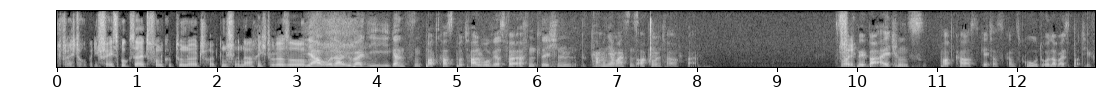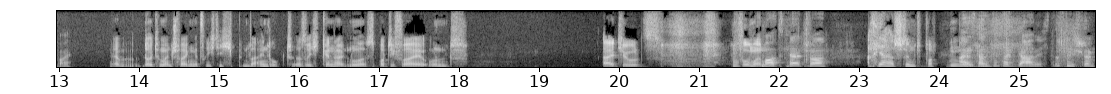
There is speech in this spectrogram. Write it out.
vielleicht auch über die Facebook-Seite von CryptoNerd, schreibt uns eine Nachricht oder so. Ja, oder über die ganzen Podcast-Portale, wo wir es veröffentlichen, kann man ja meistens auch Kommentare schreiben. Zum Fe- Beispiel bei iTunes Podcast geht das ganz gut oder bei Spotify. Ja, deute mein Schweigen jetzt richtig, ich bin beeindruckt. Also ich kenne halt nur Spotify und iTunes, wo man... Podcatcher, Ach ja, stimmt. Pod alles ganz kennt halt gar nichts. Das ist nicht schlimm.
